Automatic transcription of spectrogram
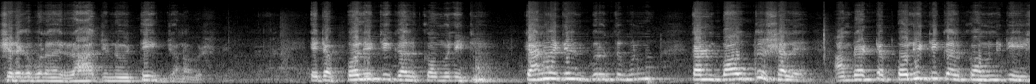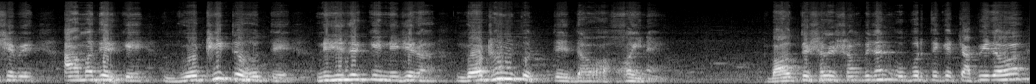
সেটাকে বলা হয় রাজনৈতিক জনগোষ্ঠী। এটা পলিটিক্যাল কমিউনিটি কেন এটা গুরুত্বপূর্ণ? কারণ বাহাত্তর সালে আমরা একটা পলিটিক্যাল কমিউনিটি হিসেবে আমাদেরকে গঠিত হতে, নিজেদেরকে নিজেরা গঠন করতে দেওয়া হয় নাই। বাহাত্তর সালের সংবিধান উপর থেকে চাপিয়ে দেওয়া,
